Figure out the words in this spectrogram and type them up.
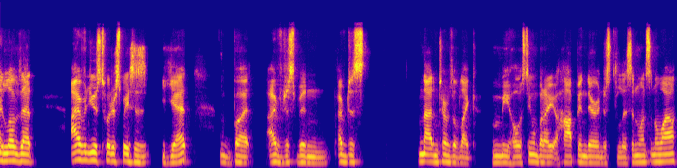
I love that i haven't used twitter spaces yet but i've just been i've just not in terms of like me hosting them but i hop in there and just listen once in a while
